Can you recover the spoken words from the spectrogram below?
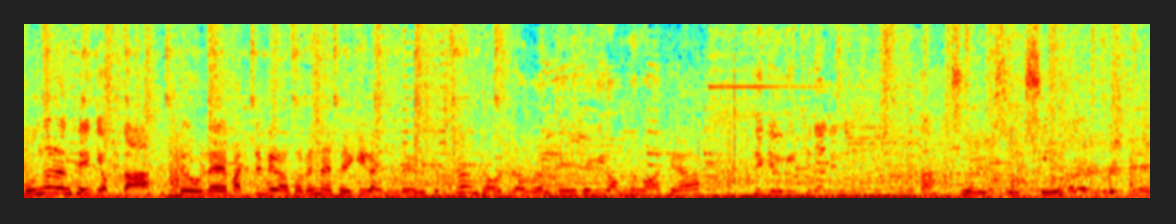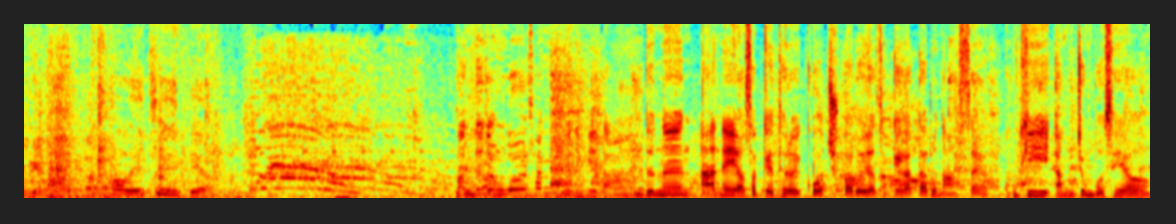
오늘은 대기 없다. 원래 맛집이라서 맨날 대기가 있는데 여기 추운 겨울이라 그런지 대기가 없는 것 같아요. 되게 여기 기다리는 곳도 있습니다. 슈슈슈. 어 웨이팅이 있대요. 만두전골 3인분입니다. 만두는 안에 6개 들어있고 추가로 6개가 따로 나왔어요. 고기 양 좀 보세요.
